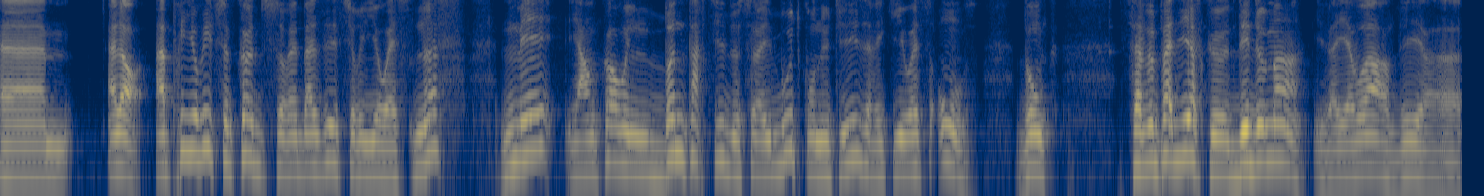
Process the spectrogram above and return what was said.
Euh, alors, a priori, ce code serait basé sur iOS 9, mais il y a encore une bonne partie de ce iBoot qu'on utilise avec iOS 11. Donc, ça ne veut pas dire que dès demain, il va y avoir des, euh,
